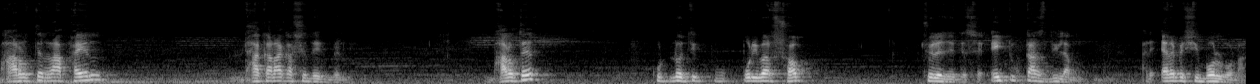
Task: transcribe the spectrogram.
ভারতের রাফায়েল ঢাকার আকাশে দেখবেন। ভারতের কূটনৈতিক পরিবার সব চলে যেতেছে। এইটুক টাচ দিলাম, আর এর বেশি বলব না।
